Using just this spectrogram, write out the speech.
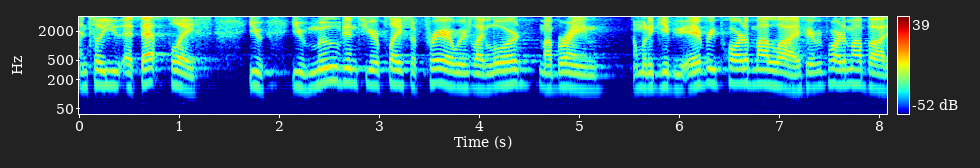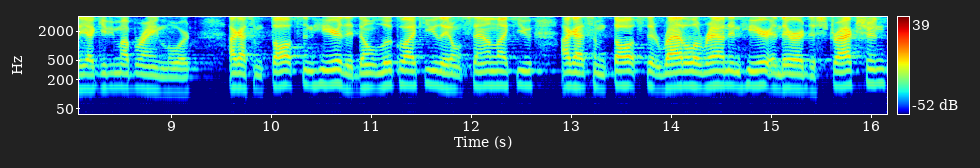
And so you at that place, you you've moved into your place of prayer where it's like, Lord, my brain, I'm going to give you every part of my life, every part of my body. I give you my brain, Lord. I got some thoughts in here that don't look like you, they don't sound like you. I got some thoughts that rattle around in here, and they're a distraction,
